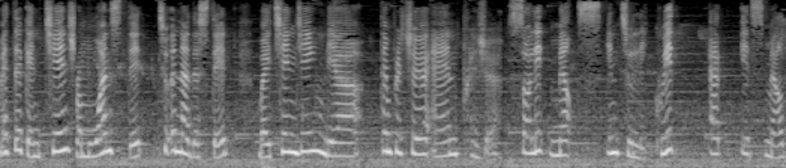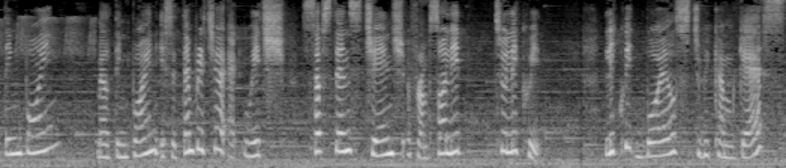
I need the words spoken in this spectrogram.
Matter can change from one state to another state by changing their temperature and pressure. Solid melts into liquid at its melting point. Melting point is the temperature at which substance change from solid to liquid. Liquid boils to become gas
